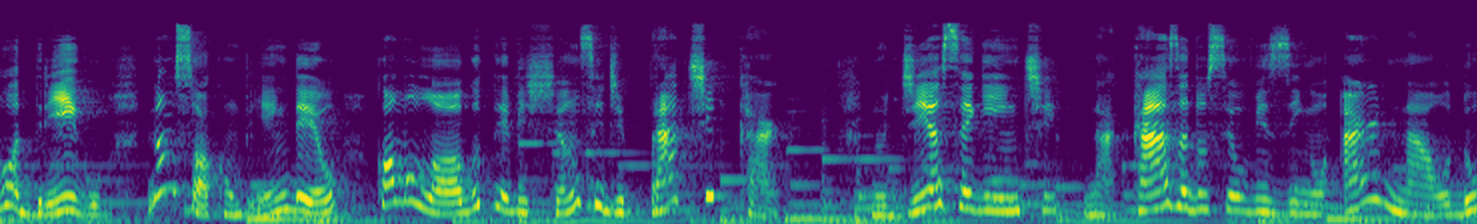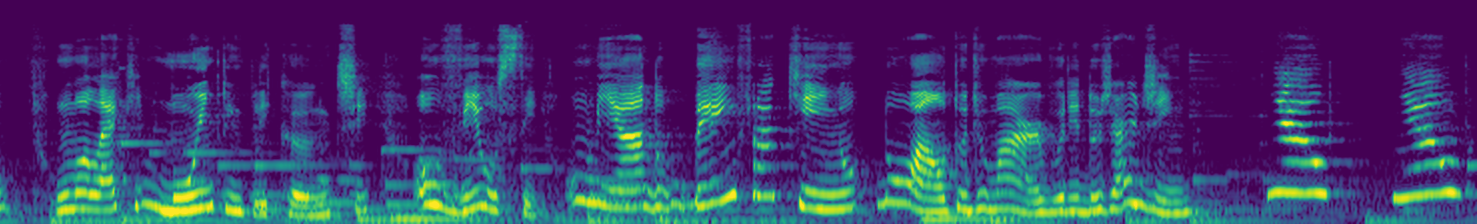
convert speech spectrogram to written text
Rodrigo não só compreendeu, como logo teve chance de praticar. No dia seguinte, na casa do seu vizinho Arnaldo, um moleque muito implicante, ouviu-se um miado bem fraquinho no alto de uma árvore do jardim. Miau, miau.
